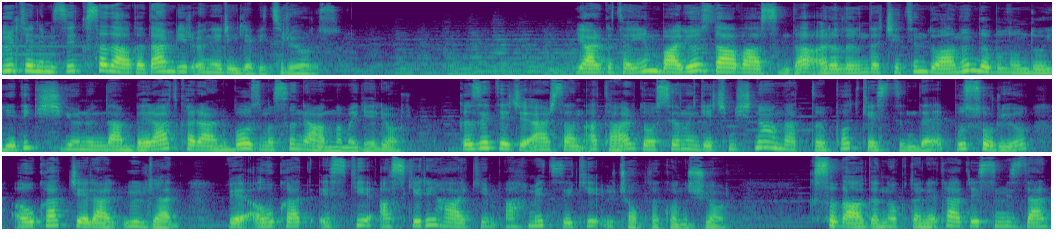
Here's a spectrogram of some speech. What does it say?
Bültenimizi kısa dalgadan bir öneriyle bitiriyoruz. Yargıtay'ın balyoz davasında aralarında Çetin Doğan'ın da bulunduğu 7 kişi yönünden beraat kararını bozması ne anlama geliyor? Gazeteci Ersan Atar dosyanın geçmişini anlattığı podcast'inde bu soruyu avukat Celal Ülgen ve avukat eski askeri hakim Ahmet Zeki Üçok'la konuşuyor. Kısa Dalga.net adresimizden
